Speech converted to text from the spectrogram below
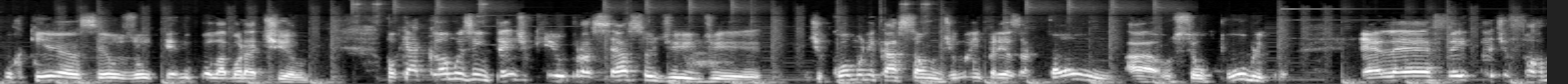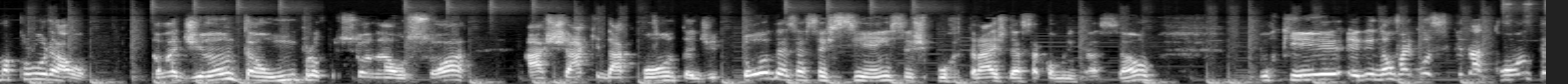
por que você usou o termo colaborativo? Porque a Camus entende que o processo de, de, de comunicação de uma empresa com a, o seu público ela é feita de forma plural. Não adianta um profissional só achar que dá conta de todas essas ciências por trás dessa comunicação, porque ele não vai conseguir dar conta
